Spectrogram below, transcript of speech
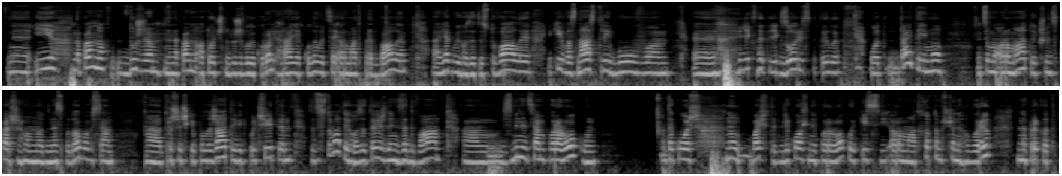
Е, І, напевно, дуже, не напевно, а точно дуже велику роль грає, коли ви цей аромат придбали, е, як ви його затестували, який у вас настрій був, е, як, знаєте, як зорі світили. От, дайте йому цьому аромату, якщо він з перших вам не сподобався, трошечки полежати, відпочити, затестувати його за тиждень, за два. Зміниться пора року. Також, ну, бачите, для кожної пори року якийсь свій аромат. Хто б там що не говорив, наприклад,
